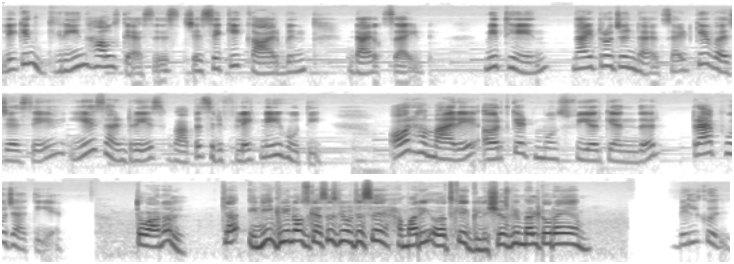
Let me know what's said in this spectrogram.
लेकिन ग्रीन हाउस गैसेस जैसे कि carbon dioxide methane nitrogen dioxide के वजह से ये सनरेज वापस रिफ्लेक्ट नहीं होती और हमारे अर्थ के एटमॉस्फेयर के अंदर ट्रैप हो जाती है। तो आनल क्या इन्हीं ग्रीन हाउस गैसेस की वजह से हमारी अर्थ के ग्लेशियर्स भी मेल्ट हो रहे हैं? बिल्कुल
